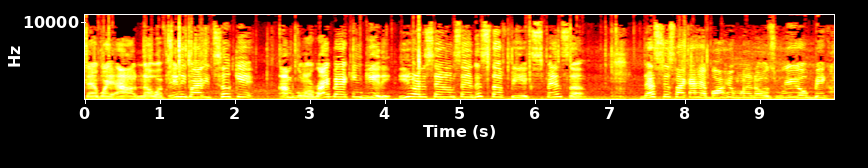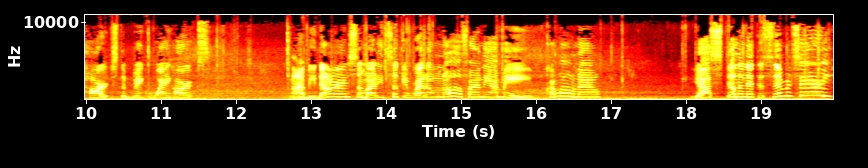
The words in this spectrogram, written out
that way I'll know if anybody took it, I'm going right back and get it. You understand what I'm saying? This stuff be expensive. That's just like I had bought him one of those real big hearts, the big white hearts. I'll be darned, somebody took it right on off, honey. I mean, come on now. Y'all stealing at the cemetery?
